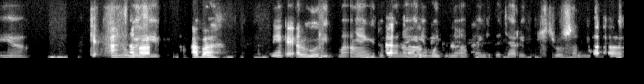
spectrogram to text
Iya. Kayak anu apa, sih? apa ini kayak algoritmanya gitu kan uh, akhirnya munculnya apa yang kita cari terus-terusan gitu. Uh,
